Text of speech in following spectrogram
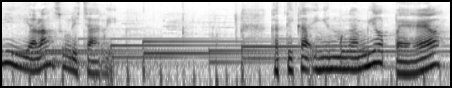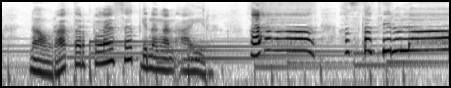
Iya, langsung dicari. Ketika ingin mengambil pel, Naura terpeleset genangan air. Ah, astagfirullah.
